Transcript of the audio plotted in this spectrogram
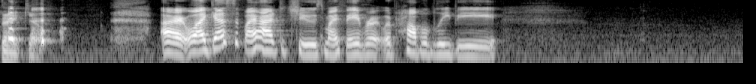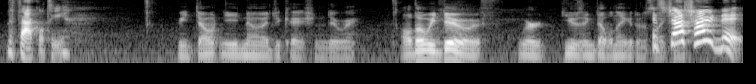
Thank you. All right. Well, I guess if I had to choose, my favorite would probably be the faculty. We don't need no education, do we? Although we do if we're using double negatives. It's like Josh Hartnett.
